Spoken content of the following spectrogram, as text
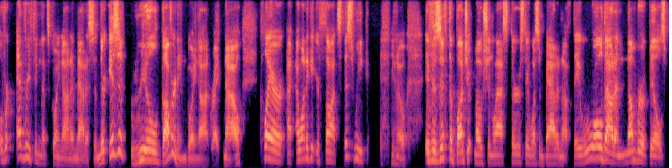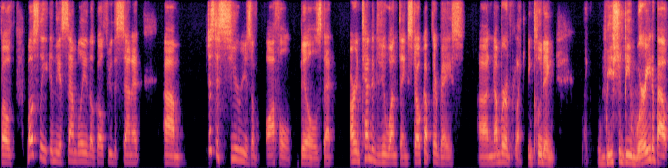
over everything that's going on in madison. There isn't real governing going on right now. Claire i, I want to get your thoughts. This week you know, if as if the budget motion last Thursday wasn't bad enough, they rolled out a number of bills, both mostly in the assembly, they'll go through the Senate, um, just a series of awful bills that are intended to do one thing: stoke up their base. A uh, number of like, including like we should be worried about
